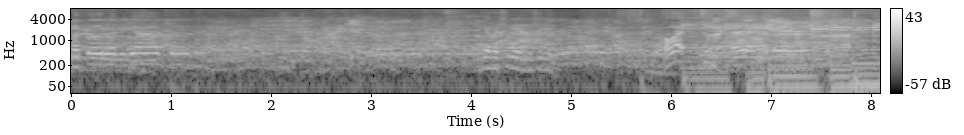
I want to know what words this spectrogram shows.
Satu, dua, tiga, satu. Tiga macam ni, macam ni. Alright.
